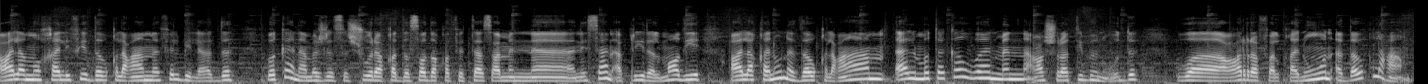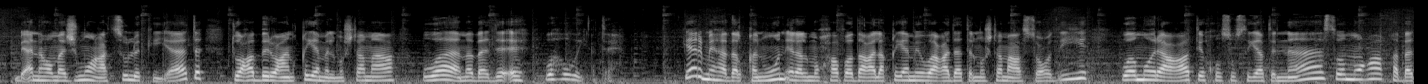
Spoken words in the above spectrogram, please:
على مخالفي الذوق العام في البلاد وكان مجلس الشورى قد صدق في التاسع من نيسان أبريل الماضي على قانون الذوق العام المتكون من عشرة بنود وعرف القانون الذوق العام بأنه مجموعة سلوكيات تعبر عن قيم المجتمع ومبادئه وهويته يرمي هذا القانون إلى المحافظة على قيم وعادات المجتمع السعودي ومراعاة خصوصيات الناس ومعاقبة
